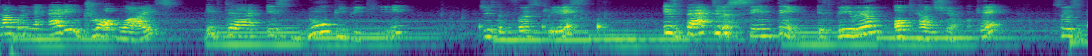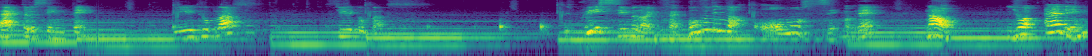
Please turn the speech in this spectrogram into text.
Now when you're adding dropwise, if there is no PPT, which is the first case, it's back to the same thing. It's barium or calcium, okay? So it's back to the same thing. Ba2 plus, Ca2 plus. It's pretty similar in fact. Both of them are almost the same, okay? Now, you're adding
